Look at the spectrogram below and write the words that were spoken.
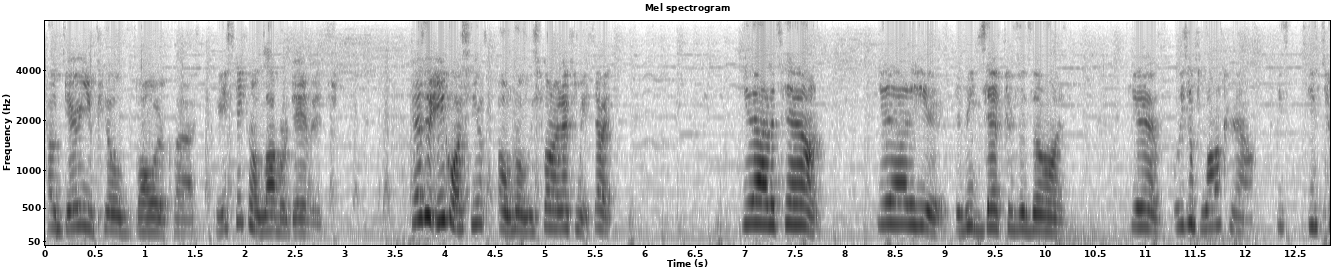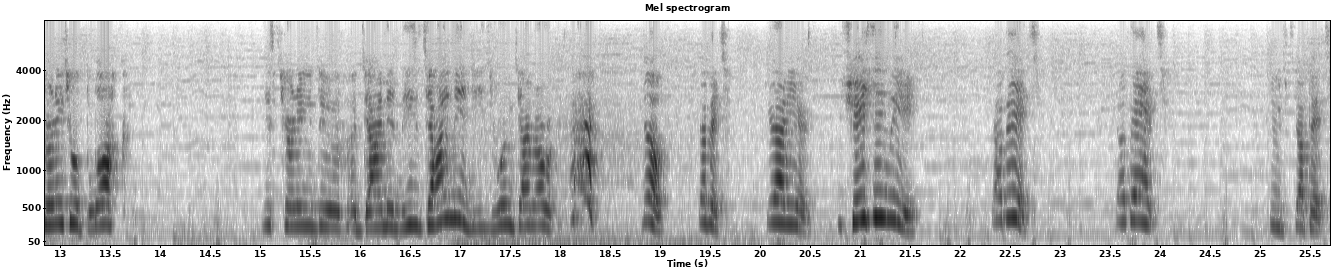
How dare you kill Baller class? Okay, he's taking a lot more damage. The other equal, I see. Oh no, he's spawning right next to me. Stop it. Get out of town. Get out of here. The executive is on. Get him. Oh, he's a block now. He's, he's turning to a block. He's turning into a diamond. He's diamond. He's wearing diamond armor. Ah! No. Stop it. Get out of here. He's chasing me. Stop it. Stop it. Dude, stop it.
